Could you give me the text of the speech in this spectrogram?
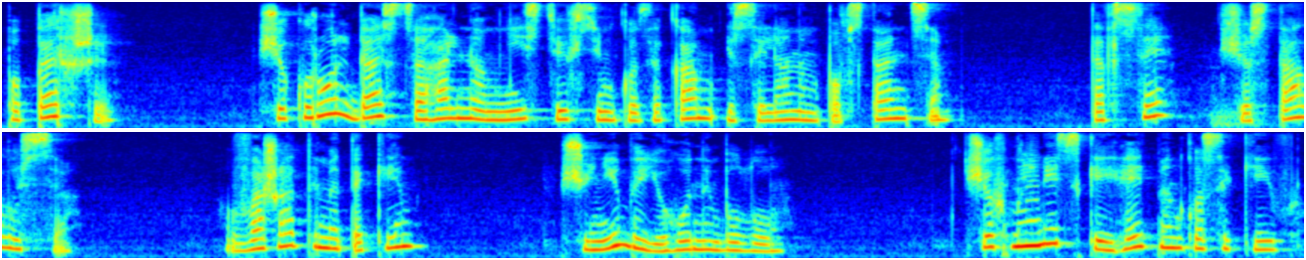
по-перше, що король дасть загальну амністію всім козакам і селянам повстанцям, та все, що сталося, вважатиме таким, що ніби його не було. Що Хмельницький гетьман козаків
